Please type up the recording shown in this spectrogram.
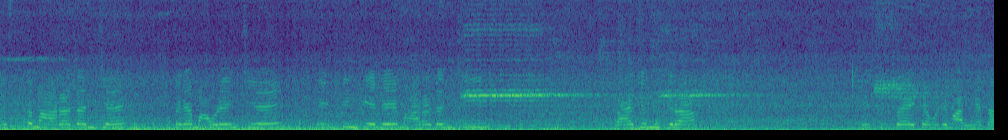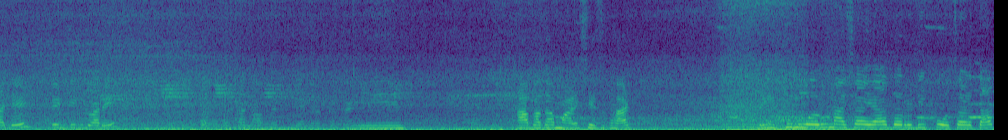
मस्त महाराजांचे सगळ्या मावळ्यांचे पेंटिंग केले महाराजांची. राजमुद्रा. हे सुद्धा याच्यामध्ये मांडण्यात आले पेंटिंगद्वारे आणि हा बघा माळशेज घाट. तर इथून वरून अशा ह्या दरडी कोसळतात.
